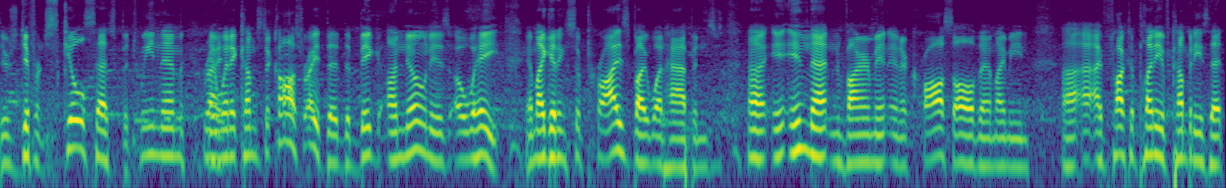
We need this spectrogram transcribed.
There's different skill sets between them. Right. And when it comes to cost, right, the, the big unknown is, oh wait, am I getting surprised by what happens uh, in, in, that environment and across all of them? I mean, uh, I've talked to plenty of companies that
